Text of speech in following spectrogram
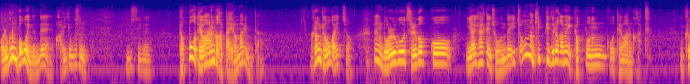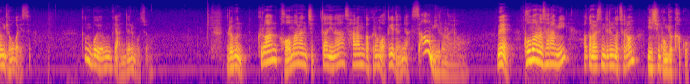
얼굴은 보고 있는데 아 이게 무슨 무슨 이게 벽 보고 대화하는 것 같다 이런 말입니다. 그런 경우가 있죠. 그냥 놀고 즐겁고 이야기할 땐 좋은데 이 조금만 깊이 들어가면 벽 보는 거 대화하는 것 같은 그런 경우가 있어요. 그럼 뭐 여러분 그게 안 되는 거죠. 여러분 그러한 거만한 집단이나 사람과 그러면 어떻게 되느냐? 싸움이 일어나요. 왜? 거만한 사람이 아까 말씀드린 것처럼 인신 공격하고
